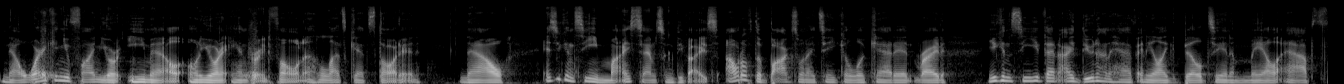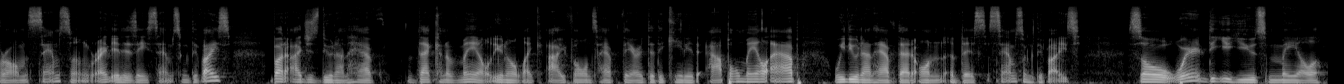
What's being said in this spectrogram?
Now, where can you find your email on your Android phone? Uh, let's get started. Now, as you can see, my Samsung device, out of the box, when I take a look at it, right, you can see that I do not have any like built-in mail app from Samsung, right? It is a Samsung device, but I just do not have that kind of mail. You know, like iPhones have their dedicated Apple Mail app. We do not have that on this Samsung device. So where do you use mail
